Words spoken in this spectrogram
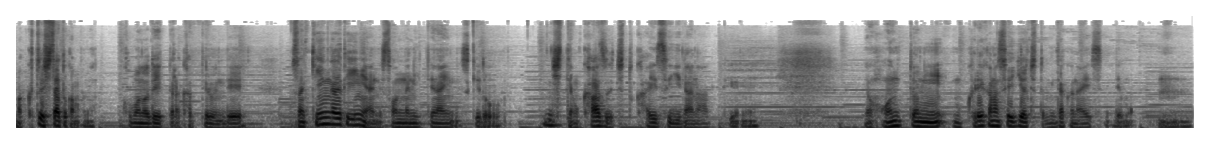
まあ、靴下とかもね、小物で言ったら買ってるんで、その金額的にはね、そんなに言ってないんですけど、にしても数ちょっと買いすぎだなっていうね。いや本当に、もうクレカの請求はちょっと見たくないですね、でも。うん。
